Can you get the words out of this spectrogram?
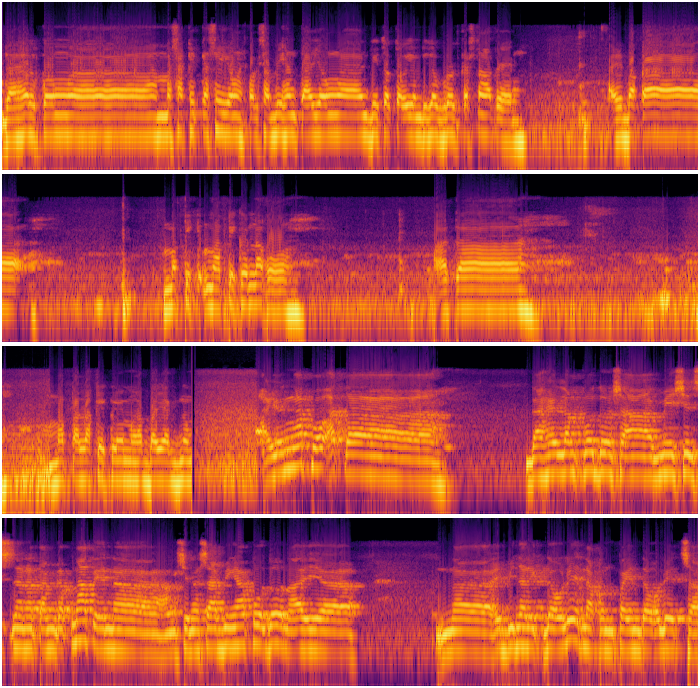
Dahil kung ah, masakit kasi yung pagsabihan tayong uh, hindi totoo yung broadcast natin, ay baka mapik mapikon ako at ah, mapalaki ko yung mga bayag ng Ayun nga po at ah, dahil lang po doon sa message na natanggap natin na ang sinasabi nga po doon ay ah, na ibinalik daw ulit, na confine daw ulit sa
